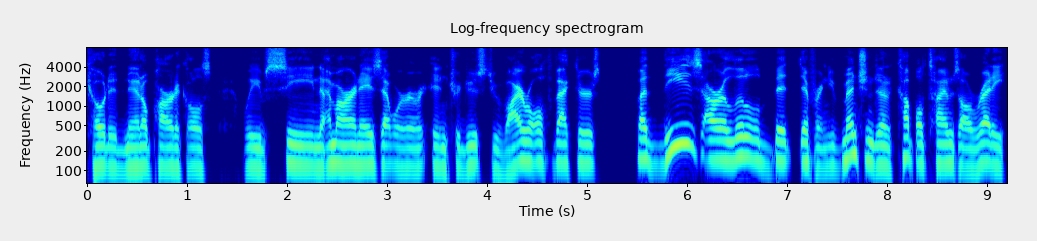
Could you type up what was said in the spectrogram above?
coated nanoparticles. We've seen mRNAs that were introduced through viral vectors, but these are a little bit different. You've mentioned it a couple times already.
